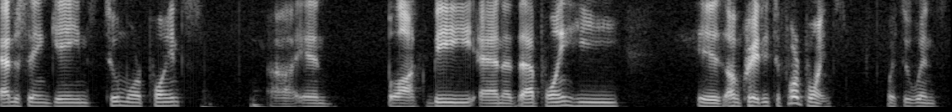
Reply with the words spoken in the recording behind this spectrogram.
Anderson gains two more points uh, in Block B, and at that point, he is upgraded to four points with two wins.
